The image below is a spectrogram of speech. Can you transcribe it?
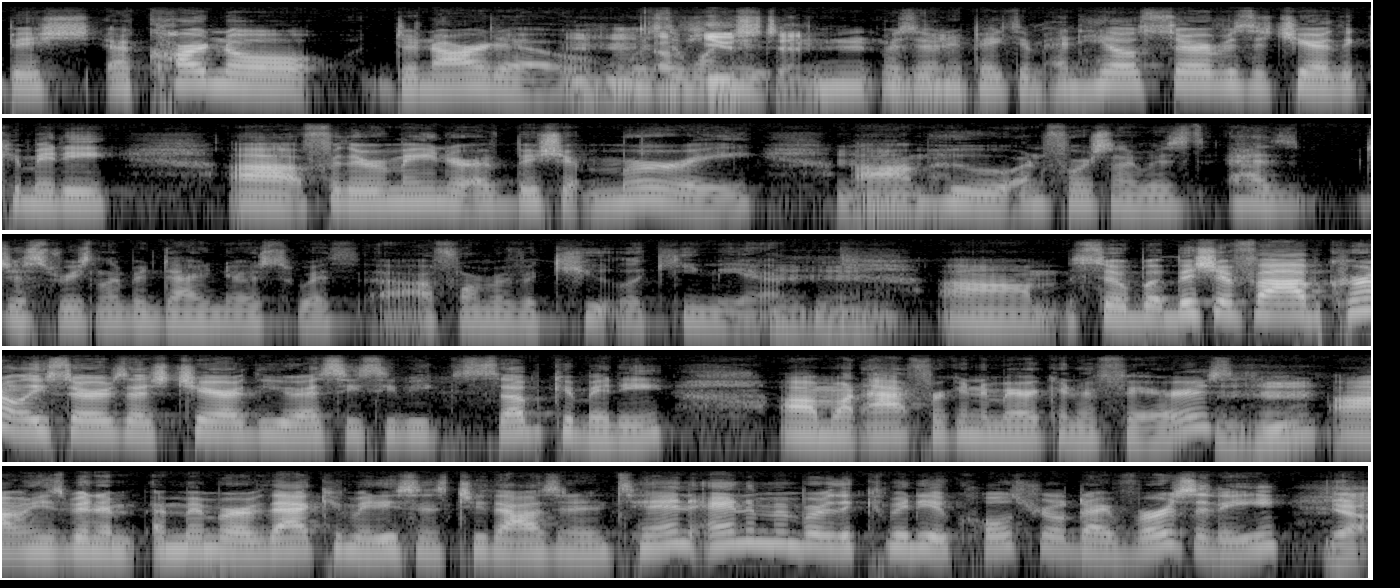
Bish, uh, Cardinal DiNardo was Mm-hmm. of the one Houston. who was the one who picked him, and he'll serve as the chair of the committee uh, for the remainder of Bishop Murry, Mm-hmm. um, who unfortunately was has just recently been diagnosed with uh, a form of acute leukemia. Mm-hmm. Um, so, but Bishop Fabre currently serves as chair of the USCCB subcommittee um, on African American Affairs. Mm-hmm. Um, he's been a, a member of that committee since 2010, and a member of the Committee of Cultural Diversity Yeah.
